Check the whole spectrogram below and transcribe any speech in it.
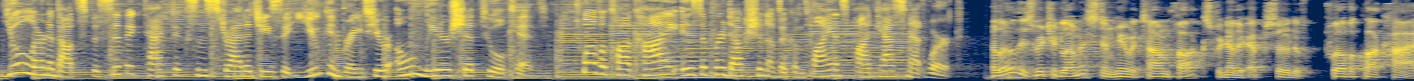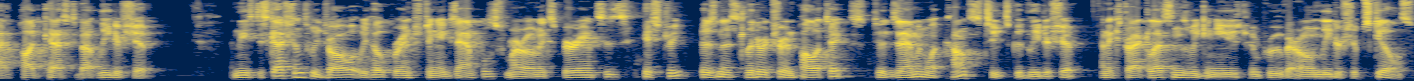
You'll learn about specific tactics and strategies that you can bring to your own leadership toolkit. 12 O'Clock High is a production of the Compliance Podcast Network. Hello, this is Richard Lummis. I'm here with Tom Fox for another episode of 12 O'Clock High, podcast about leadership. In these discussions, we draw what we hope are interesting examples from our own experiences, history, business, literature, and politics to examine what constitutes good leadership and extract lessons we can use to improve our own leadership skills.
